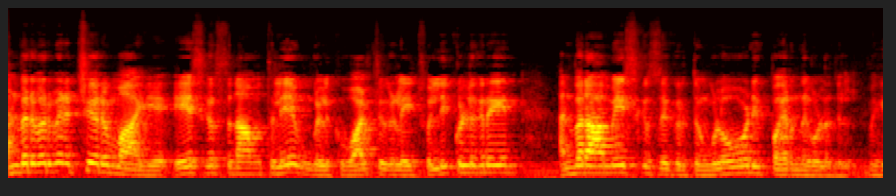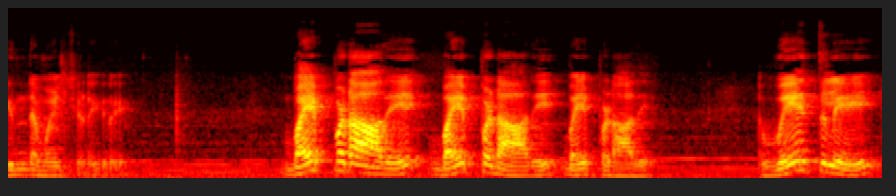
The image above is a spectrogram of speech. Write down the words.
அன்பர் வருமினச்சேருமாகிய ஏசு கிறிஸ்து நாமத்திலே உங்களுக்கு வாழ்த்துக்களை சொல்லிக் கொள்கிறேன் அன்பராம் ஏசு கிறிஸ்து குறித்து உங்களோடு பகிர்ந்து கொள்வதில் மிகுந்த மகிழ்ச்சி அடைகிறேன். பயப்படாதே பயப்படாதே பயப்படாதே. வேதத்திலே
